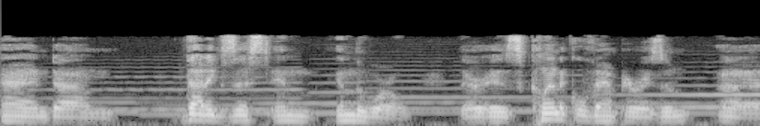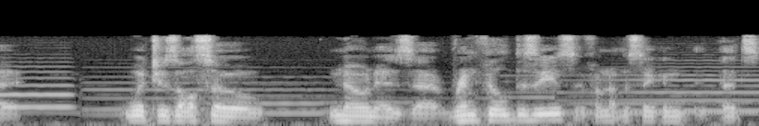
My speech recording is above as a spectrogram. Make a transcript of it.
and um, that exist in in the world. There is clinical vampirism, uh, which is also known as uh, Renfield disease, if I'm not mistaken. That's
